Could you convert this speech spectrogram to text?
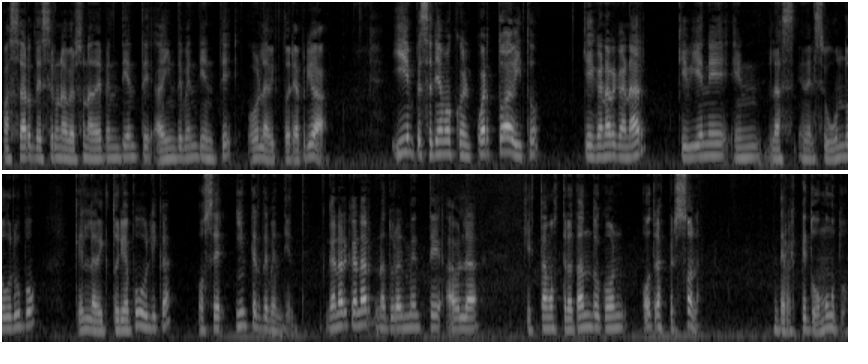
pasar de ser una persona dependiente a independiente o la victoria privada. Y empezaríamos con el cuarto hábito, que es ganar ganar, que viene en, las, en el segundo grupo, que es la victoria pública, o ser interdependiente. Ganar, ganar, naturalmente habla que estamos tratando con otras personas, de respeto mutuo.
